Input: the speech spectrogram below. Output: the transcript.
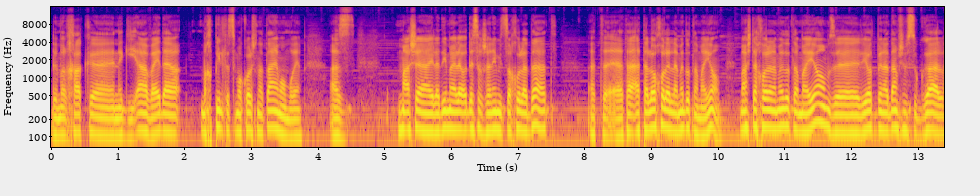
במרחק נגיעה והידע מכפיל את עצמו כל שנתיים, אומרים, אז מה שהילדים האלה עוד עשר שנים יצטרכו לדעת, אתה, אתה, אתה לא יכול ללמד אותם היום. מה שאתה יכול ללמד אותם היום זה להיות בן אדם שמסוגל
